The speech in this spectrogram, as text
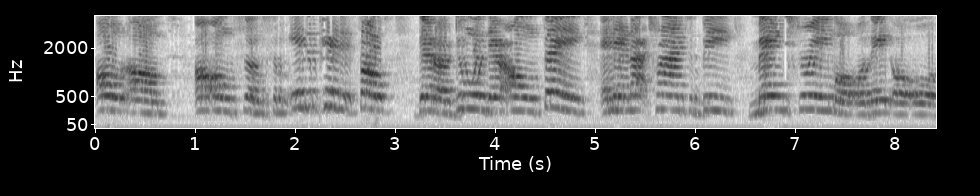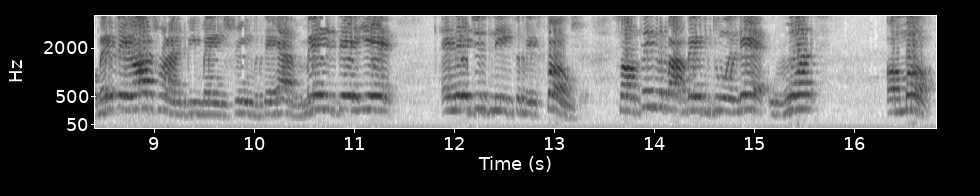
on um on some some independent folks that are doing their own thing and they're not trying to be mainstream or, or they or, or maybe they are trying to be mainstream but they haven't made it there yet and they just need some exposure. So I'm thinking about maybe doing that once a month.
